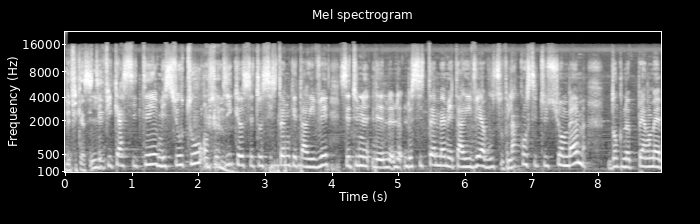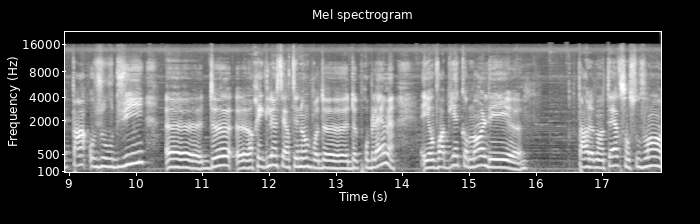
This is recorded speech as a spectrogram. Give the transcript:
L'efficacité. l'efficacité, mais surtout on se dit que c'est un système qui est arrivé, c'est une, le, le- le système même est arrivé à de souffle. La Constitution même donc ne permet pas aujourd'hui euh, de euh, régler un certain nombre de, de problèmes, et on voit bien comment les parlementaires sont souvent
